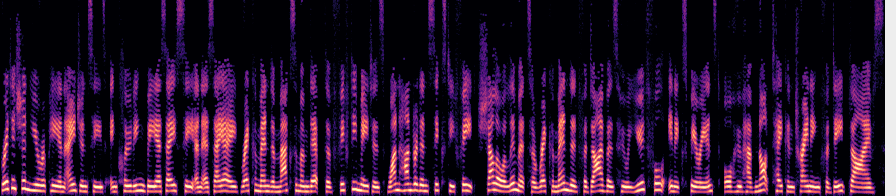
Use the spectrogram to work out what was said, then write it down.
British and European agencies, including BSAC and SAA, recommend a maximum depth of 50 meters 160 feet. Shallower limits are recommended for divers who are youthful, inexperienced, or who have not taken training for deep dives.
